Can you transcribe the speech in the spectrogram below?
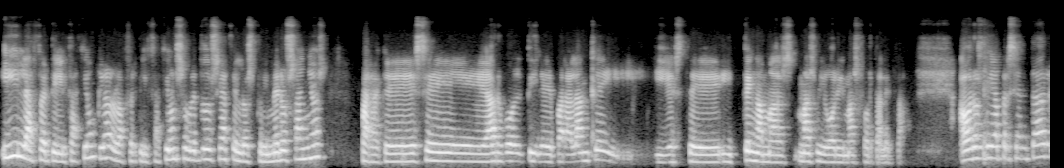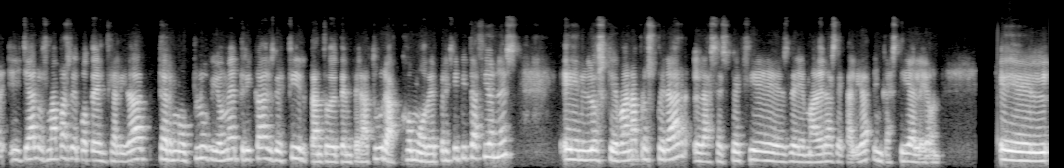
Y la fertilización, claro, la fertilización sobre todo se hace en los primeros años para que ese árbol tire para adelante y, este, y tenga más, más vigor y más fortaleza. Ahora os voy a presentar ya los mapas de potencialidad termopluviométrica, es decir, tanto de temperatura como de precipitaciones, en los que van a prosperar las especies de maderas de calidad en Castilla y León. Eh,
